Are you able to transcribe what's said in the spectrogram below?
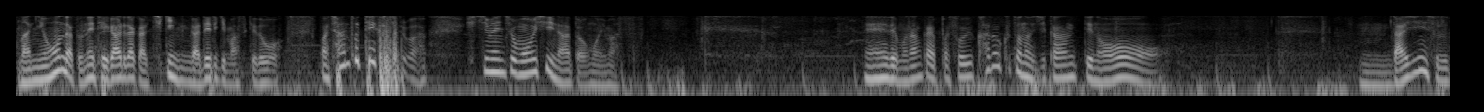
まあ日本だとね手軽だからチキンが出てきますけど、まあ、ちゃんと手かければ七面鳥も美味しいなと思います。ねでもなんかやっぱそういう家族との時間っていうのをうん、大事にする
